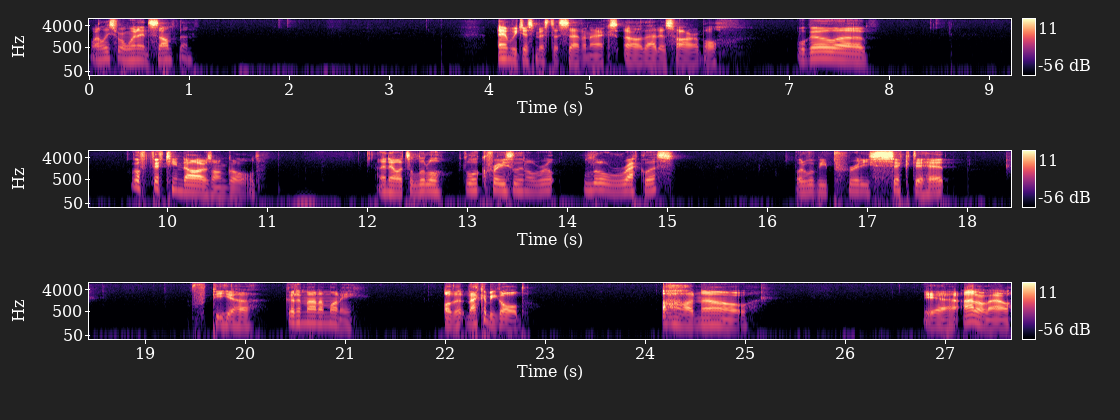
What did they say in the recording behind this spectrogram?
Well, at least we're winning something. And we just missed a 7x. Oh, that is horrible. We'll go, uh, we'll go $15 on gold. I know it's a little, a little crazy, a little, little reckless, but it would be pretty sick to hit. Would be a good amount of money. Oh, that, that could be gold. Oh, no. Yeah, I don't know.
